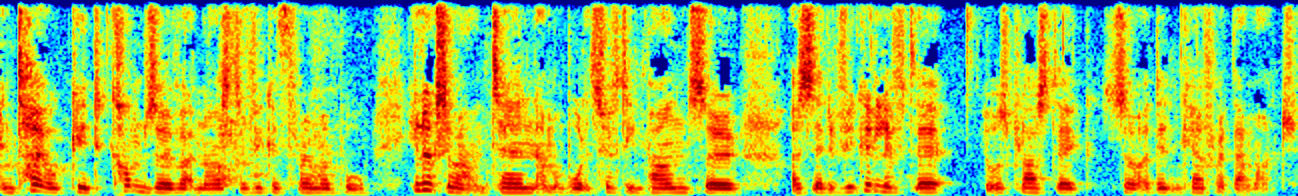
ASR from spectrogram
Entitled kid comes over and asks if he could throw my ball. He looks around 10 and my ball is 15 pounds, so I said if he could lift it, it was plastic, so I didn't care for it that much.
